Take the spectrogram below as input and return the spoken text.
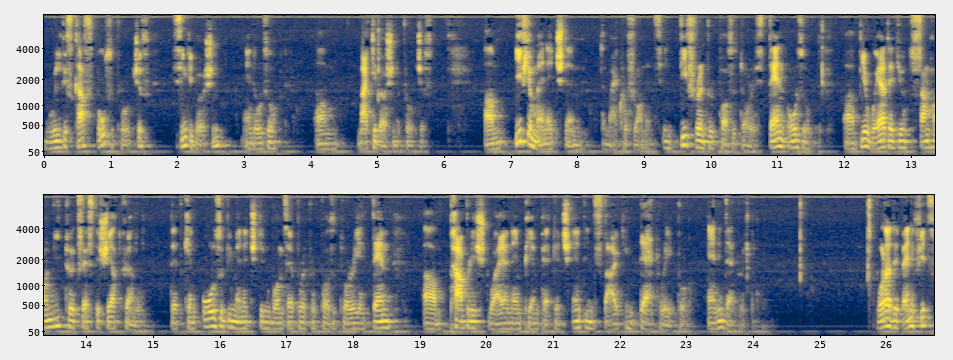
We'll discuss both approaches single version and also um, multi-version approaches. Um, if you manage them, the micro frontends in different repositories, then also uh, be aware that you somehow need to access the shared kernel that can also be managed in one separate repository and then um, published via an npm package and installed in that repo and in that repo. What are the benefits?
